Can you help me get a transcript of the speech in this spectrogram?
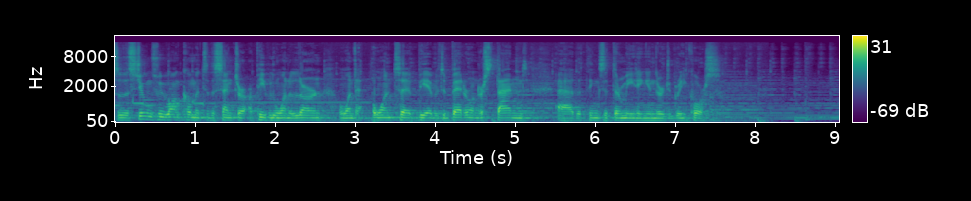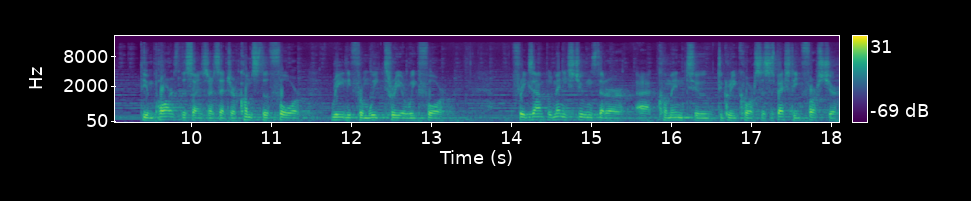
so the students we want coming to the centre are people who want to learn and want to, want to be able to better understand uh, the things that they're meeting in their degree course. The importance of the Science Centre comes to the fore really from week three or week four. For example, many students that are uh, come into degree courses, especially in first year,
